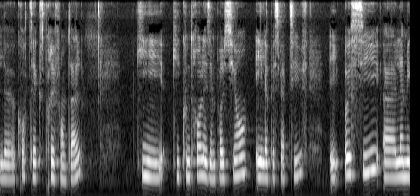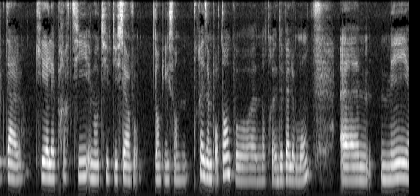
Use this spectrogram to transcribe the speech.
le, le cortex préfrontal qui, qui contrôle les impulsions et la perspective, et aussi euh, l'amygdale, qui est la partie émotive du cerveau. Donc, ils sont très importants pour euh, notre développement, euh, mais,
